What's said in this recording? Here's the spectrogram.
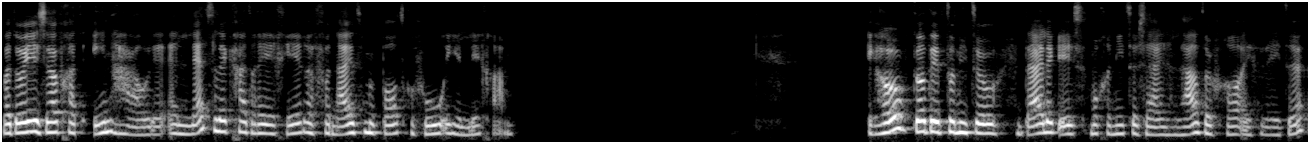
Waardoor je jezelf gaat inhouden en letterlijk gaat reageren vanuit een bepaald gevoel in je lichaam. Ik hoop dat dit tot nu toe duidelijk is. Mocht het niet zo zijn, laat het vooral even weten.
